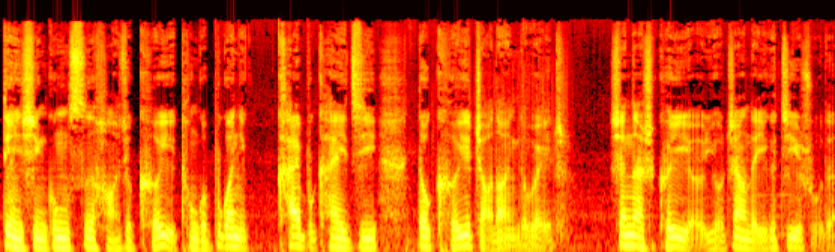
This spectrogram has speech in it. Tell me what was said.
电信公司好像就可以通过，不管你开不开机，都可以找到你的位置。现在是可以有有这样的一个技术的。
